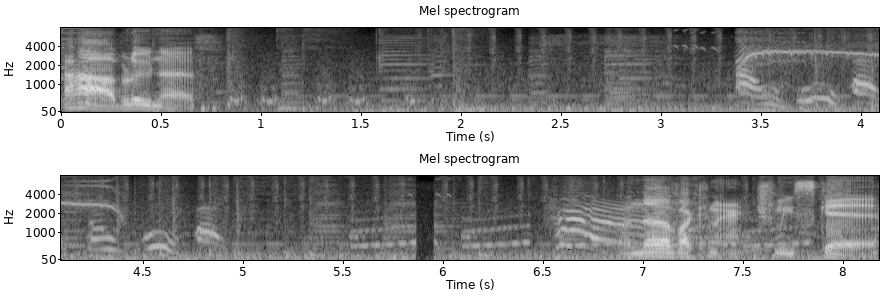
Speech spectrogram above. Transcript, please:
Aha, a blue nerve. A nerve I can actually scare.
